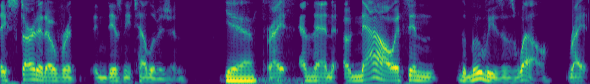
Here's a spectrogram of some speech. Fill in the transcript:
They started over in Disney television, Yeah. right? And then uh, now it's in the movies as well, right?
